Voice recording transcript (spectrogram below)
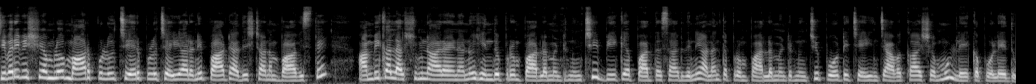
చివరి విషయంలో మార్పులు చేర్పులు చేయాలని పార్టీ అధిష్టానం భావిస్తే అంబిక లక్ష్మీనారాయణను హిందూపురం పార్లమెంటు నుంచి బీకే పార్థసారథిని అనంతపురం పార్లమెంటు నుంచి పోటీ చేయించే అవకాశము లేకపోలేదు.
